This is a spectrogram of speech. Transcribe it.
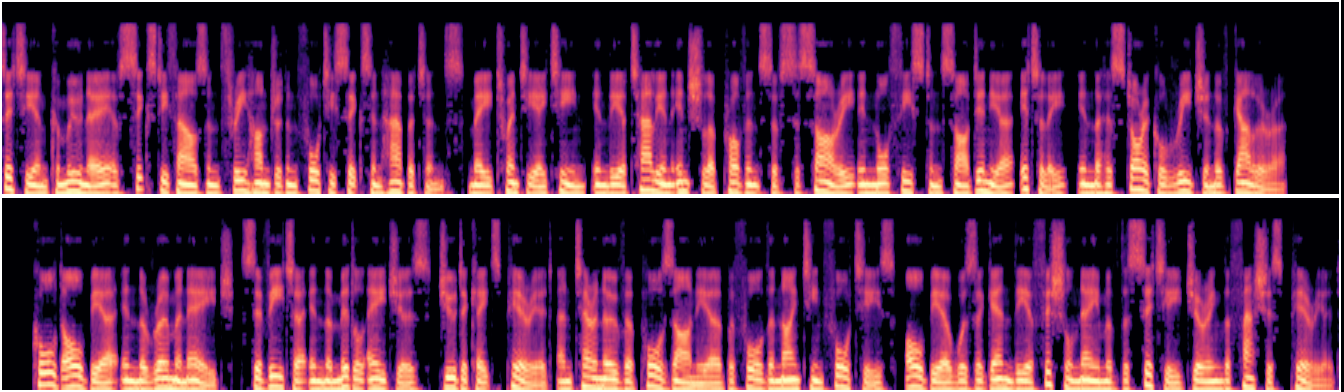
city and comune of 60,346 inhabitants May 2018 in the Italian insular province of Sassari in northeastern Sardinia Italy, in the historical region of Gallura. Called Olbia in the Roman age, Civita in the Middle Ages Judicates period and Terranova Pausania before the 1940s, Olbia was again the official name of the city during the Fascist period.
